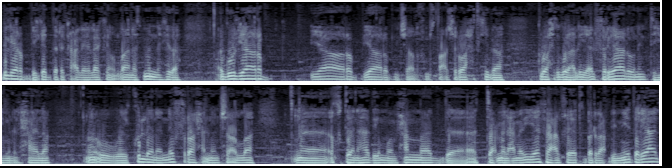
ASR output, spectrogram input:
باللي ربي يقدرك عليه لكن والله أنا أتمنى كذا. أقول يا رب يا رب يا رب إن شاء الله 15 واحد كذا. كل واحد يقول علي 1000 ريال وننتهي من الحالة. وكلنا نفرح إنه إن شاء الله أختنا هذه أم محمد آه، تعمل عملية فعل خير تبرع ب 100 ريال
